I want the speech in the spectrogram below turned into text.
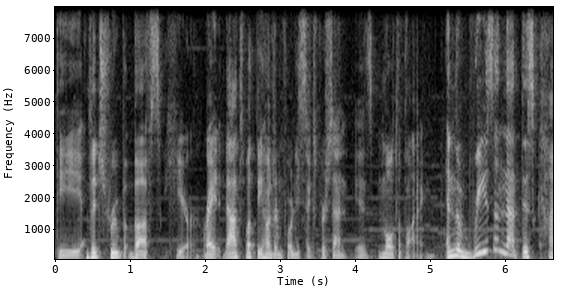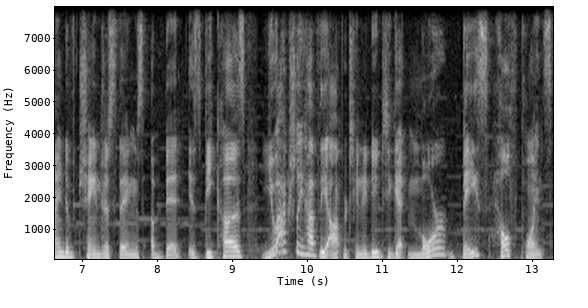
the the troop buffs here right? That's what the 146 percent is multiplying. And the reason that this kind of changes things a bit is because you actually have the opportunity to get more base health points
